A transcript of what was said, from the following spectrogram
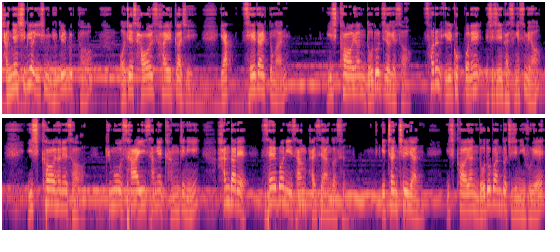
작년 12월 26일부터 어제 4월 4일까지 약 3달 동안 이시카현 노도 지역에서 37번의 지진이 발생했으며 이시카현에서 규모 4 이상의 강진이 한 달에 3번 이상 발생한 것은 2007년 이시카현 노도반도 지진 이후에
